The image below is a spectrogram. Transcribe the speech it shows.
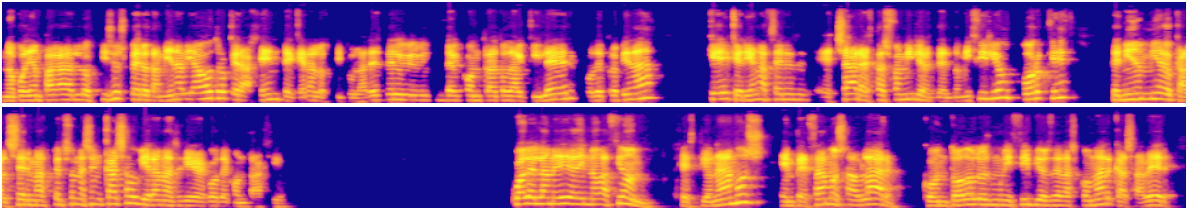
no podían pagar los pisos, pero también había otro que era gente, que eran los titulares del, del contrato de alquiler o de propiedad, que querían hacer echar a estas familias del domicilio porque tenían miedo que al ser más personas en casa hubiera más riesgo de contagio. ¿Cuál es la medida de innovación? Gestionamos, empezamos a hablar con todos los municipios de las comarcas a ver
